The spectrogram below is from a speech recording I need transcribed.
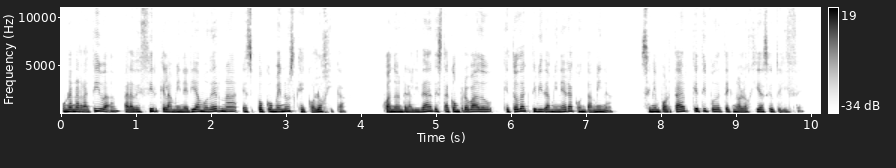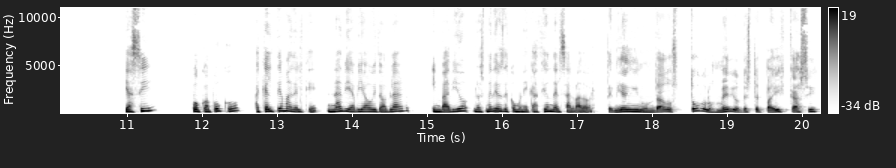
Una narrativa para decir que la minería moderna es poco menos que ecológica, cuando en realidad está comprobado que toda actividad minera contamina, sin importar qué tipo de tecnología se utilice. Y así, poco a poco, aquel tema del que nadie había oído hablar invadió los medios de comunicación de El Salvador. Tenían inundados todos los medios de este país casi,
